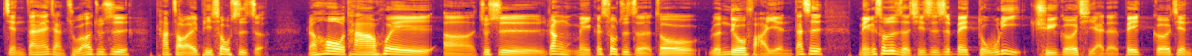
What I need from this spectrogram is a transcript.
简单来讲，主要就是他找了一批受试者，然后他会呃，就是让每个受试者都轮流发言，但是。每个受试者其实是被独立区隔起来的，被隔间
